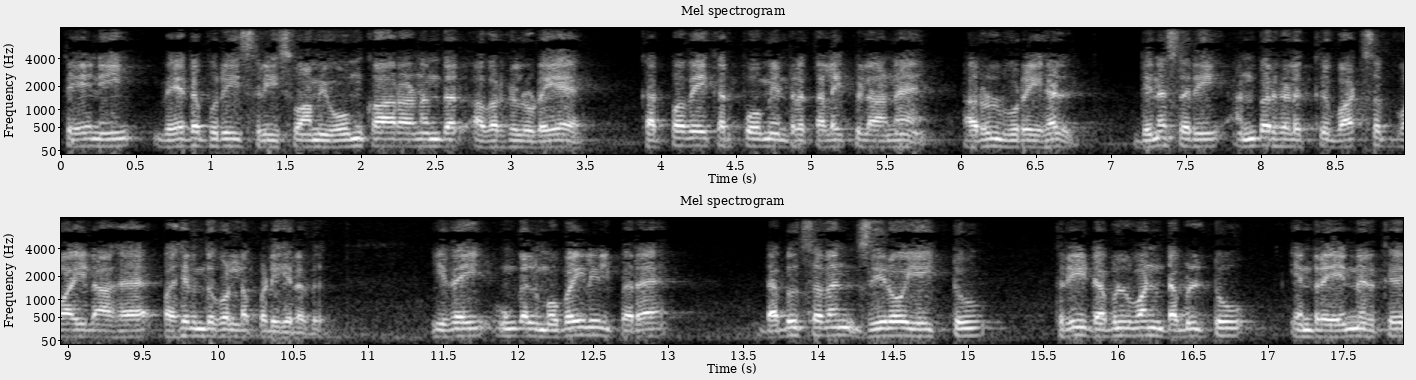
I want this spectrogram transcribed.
தேனி வேதபுரி ஸ்ரீ சுவாமி ஓம்காரானந்தர் அவர்களுடைய கற்பவே கற்போம் என்ற தலைப்பிலான அருள் உரைகள் தினசரி அன்பர்களுக்கு வாட்ஸ்அப் வாயிலாக பகிர்ந்து கொள்ளப்படுகிறது. இதை உங்கள் மொபைலில் பெற double seven zero eight two three double one double two என்ற எண்ணிற்கு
